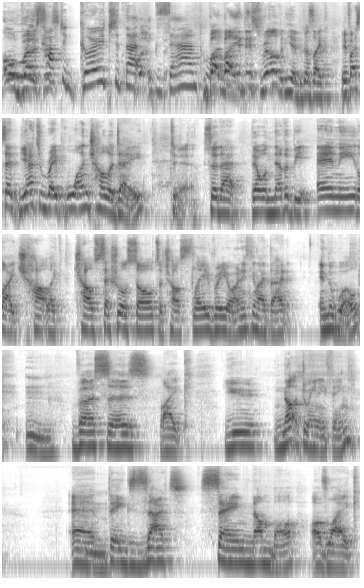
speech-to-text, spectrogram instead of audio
Oh, always versus- have to go to that But- example? but but it's relevant here because like if i said you have to rape one child a day to, Yeah. so that there will never be any like child like child sexual assault or child slavery or anything like that in the world hmm. versus like you not doing anything and hmm. the exact same number of like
